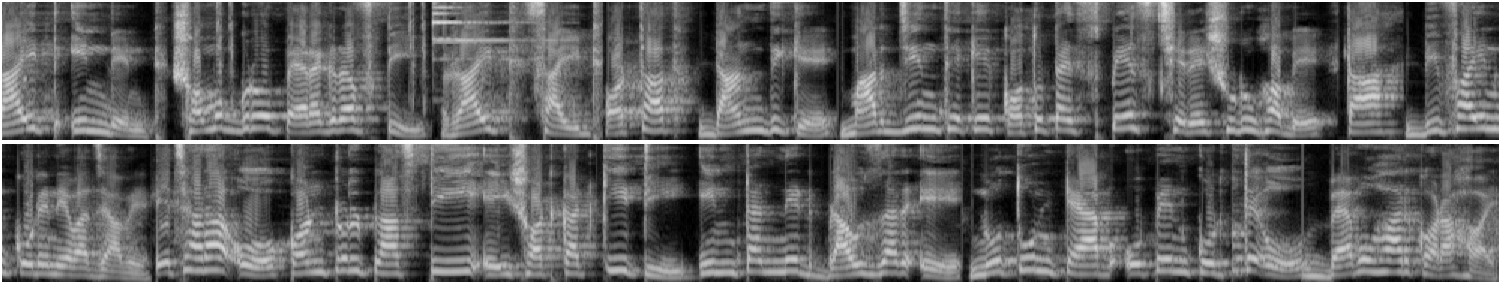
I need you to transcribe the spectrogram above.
রাইট ইন্ডেন্ট সমগ্র প্যারাগ্রাফটি রাইট সাইড অর্থাৎ ডান দিকে মার্জিন থেকে কতটা স্পেস ছেড়ে শুরু হবে তা ডিফাইন করে নেওয়া যাবে। এছাড়া ও কন্ট্রোল প্লাস টি এই শর্টকাট কিটি ইন্টারনেট ব্রাউজার এ নতুন ট্যাব ওপেন করতেও ব্যবহার করা হয়।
